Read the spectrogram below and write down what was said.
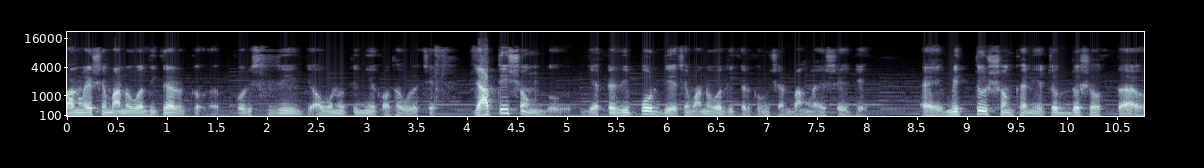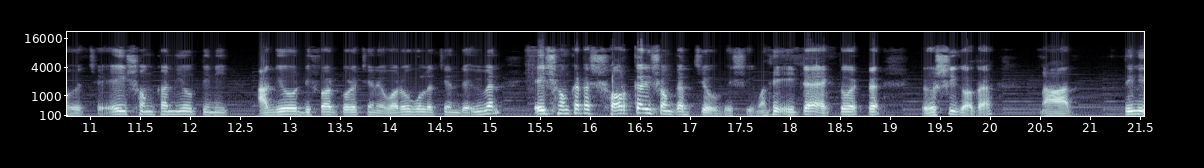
বাংলাদেশে মানবাধিকার পরিস্থিতি অবনতি নিয়ে কথা বলেছে, জাতিসংঘ যে একটা রিপোর্ট দিয়েছে মানবাধিকার কমিশন বাংলাদেশে যে মৃত্যুর সংখ্যা নিয়ে চোদ্দশো হত্যা হয়েছে, এই সংখ্যা নিয়েও তিনি আগেও ডিফার করেছেন, এবারও বলেছেন যে ইভেন এই সংখ্যাটা সরকারি সংখ্যার চেয়েও বেশি। মানে এটা এক তো একটা রসিকতা। আর তিনি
